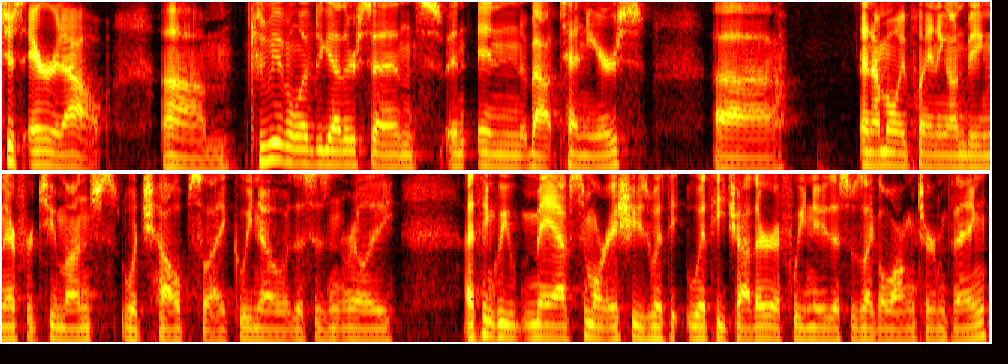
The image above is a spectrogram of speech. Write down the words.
just air it out. Because we haven't lived together since in, in about 10 years. Uh, and i'm only planning on being there for two months which helps. Like we know this isn't really i think we may have some more issues with with each other if we knew this was like a long-term thing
